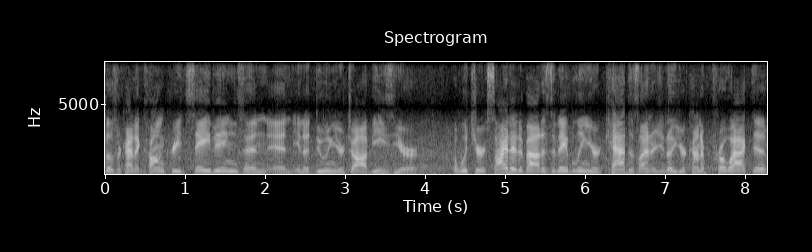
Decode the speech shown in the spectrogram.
those are kind of concrete savings and and you know doing your job easier. But what you're excited about is enabling your CAD designer, you know, your kind of proactive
